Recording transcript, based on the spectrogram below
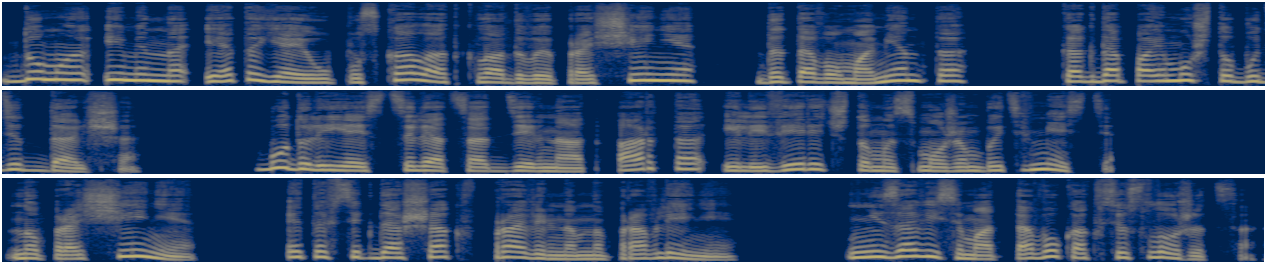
Думаю, именно это я и упускала, откладывая прощение до того момента, когда пойму, что будет дальше. Буду ли я исцеляться отдельно от арта или верить, что мы сможем быть вместе. Но прощение — это всегда шаг в правильном направлении, независимо от того, как все сложится.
